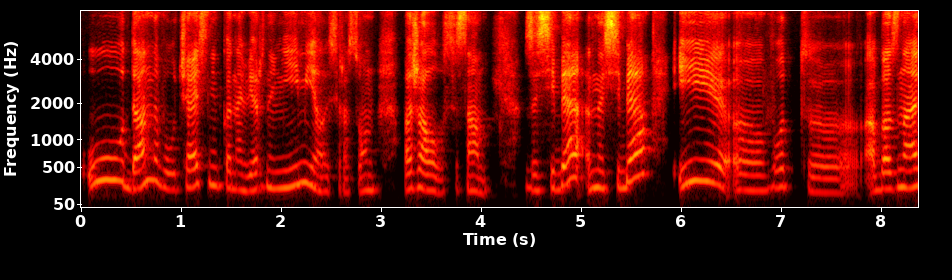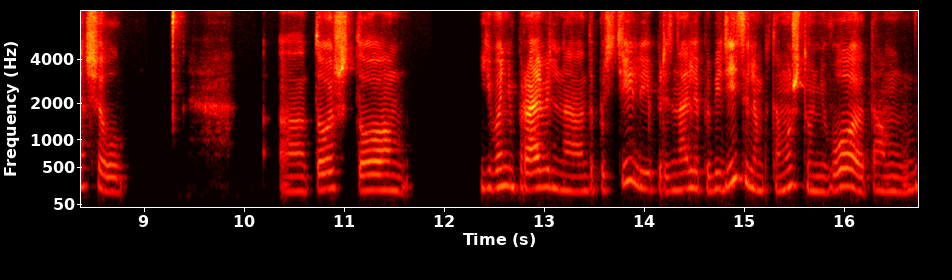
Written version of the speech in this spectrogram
у данного участника, наверное, не имелось, раз он пожаловался сам за себя, на себя и э, вот э, обозначил то, что его неправильно допустили и признали победителем, потому что у него там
